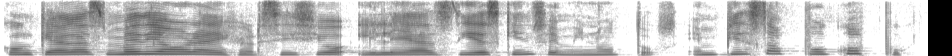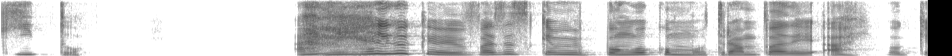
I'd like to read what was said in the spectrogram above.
con que hagas media hora de ejercicio y leas 10, 15 minutos. Empieza poco a poquito. A mí algo que me pasa es que me pongo como trampa de, ay, ok,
